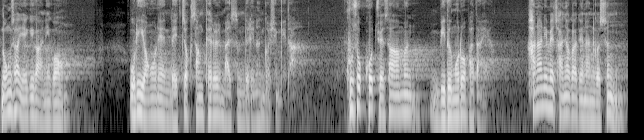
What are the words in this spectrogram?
농사 얘기가 아니고 우리 영혼의 내적 상태를 말씀드리는 것입니다. 구속코 죄사함은 믿음으로 받아요. 하나님의 자녀가 되는 것은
